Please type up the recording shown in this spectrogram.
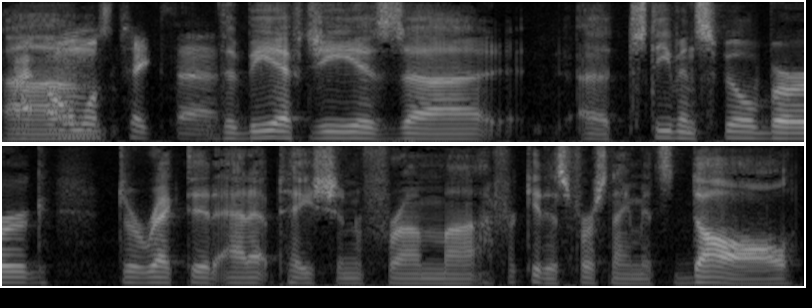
I Um, almost picked that. The BFG is uh, a Steven Spielberg directed adaptation from uh, I forget his first name. It's Dahl.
